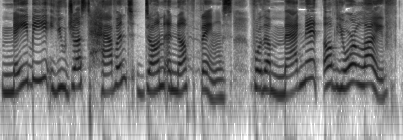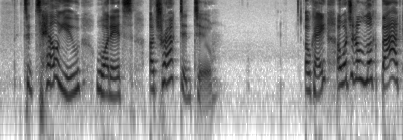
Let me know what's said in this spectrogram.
Maybe you just haven't done enough things for the magnet of your life to tell you what it's attracted to. Okay. I want you to look back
